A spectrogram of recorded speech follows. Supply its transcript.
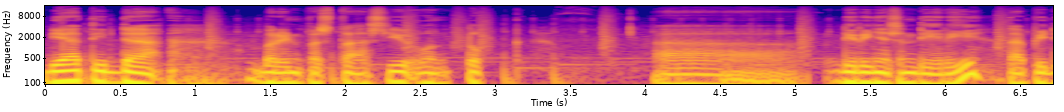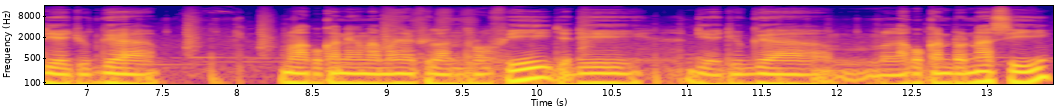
dia tidak berinvestasi untuk uh, dirinya sendiri tapi dia juga melakukan yang namanya filantropi. Jadi dia juga melakukan donasi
